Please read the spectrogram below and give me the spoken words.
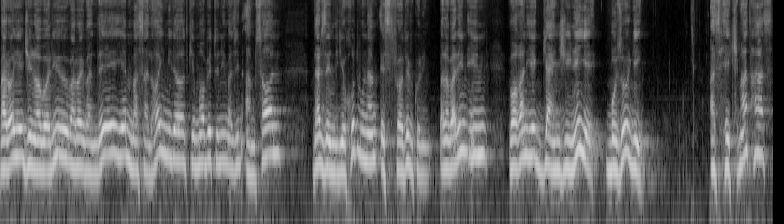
برای جنابالی و برای بنده یه مسئله هایی می‌داد که ما بتونیم از این امثال در زندگی خودمونم استفاده بکنیم. بنابراین این واقعا یک گنجینه بزرگی از حکمت هست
